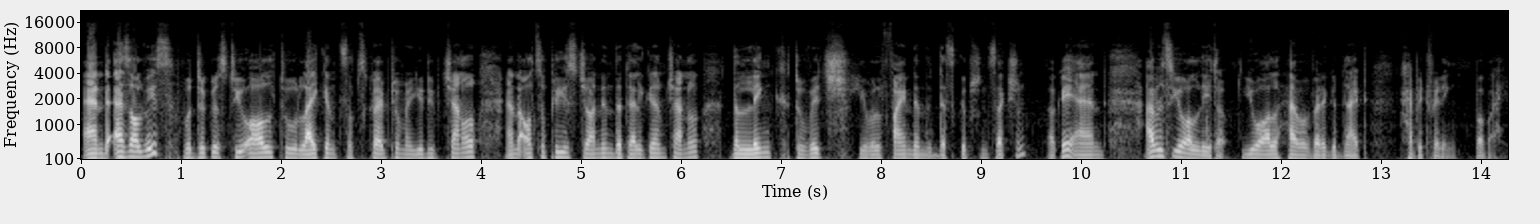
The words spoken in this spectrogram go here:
And as always would request you all to like and subscribe to my youtube channel. And also please join in the telegram channel the link to which you will find in the description section. Okay and i will see you all later. You all have a very good night. Happy trading. Bye bye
